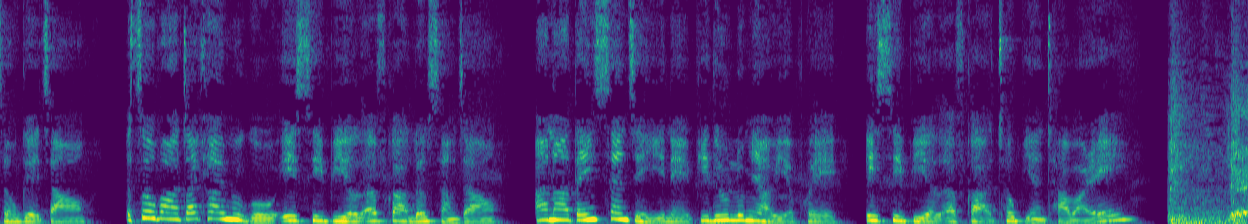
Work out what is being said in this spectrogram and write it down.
ဆုံးခဲ့ကြောင်းအဆိုပါတိုက်ခိုက်မှုကို ACPLF ကလှုပ်ဆောင်ကြောင်းအာနာသိန်းစန့်ကျင်ရေးနဲ့ပြည်သူ့လူမျိုးရေးအဖွဲ့ ACPLF ကထုတ်ပြန်ထားပါတယ်။ ရေ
